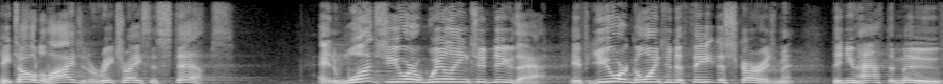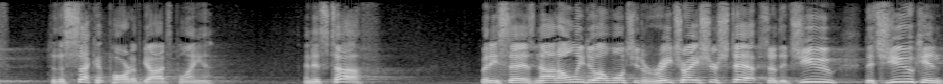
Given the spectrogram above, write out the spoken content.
he told Elijah to retrace his steps. And once you are willing to do that, if you are going to defeat discouragement, then you have to move to the second part of God's plan. And it's tough. But he says, not only do I want you to retrace your steps so that you, that you can,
